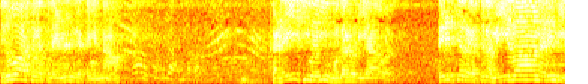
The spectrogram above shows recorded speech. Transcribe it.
திருவாசகத்தில் என்னன்னு கேட்டீங்கன்னா கடைசி வரி முதல் வரியாக வருது. திருச்சதகத்தில் மெய்தான் அரும்பி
